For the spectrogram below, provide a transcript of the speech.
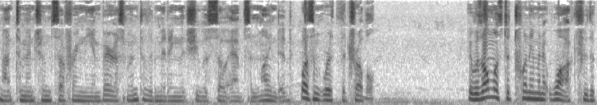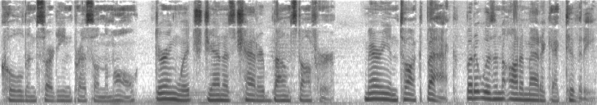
not to mention suffering the embarrassment of admitting that she was so absent minded, wasn't worth the trouble. It was almost a 20 minute walk through the cold and sardine press on the mall, during which Jana's chatter bounced off her. Marian talked back, but it was an automatic activity.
